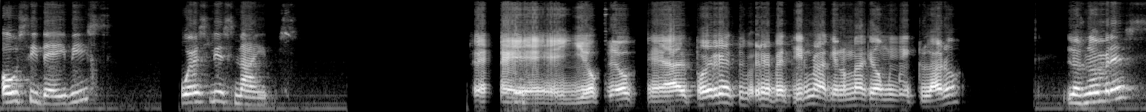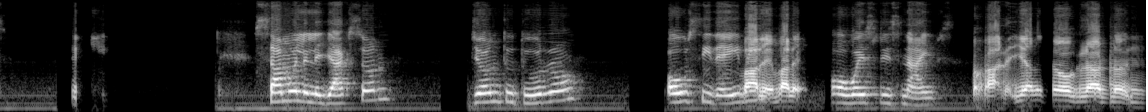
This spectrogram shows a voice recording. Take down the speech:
O.C. Davis, Wesley Snipes. Eh, yo creo que... ¿Puedes re- repetirme la que no me ha quedado muy claro? ¿Los nombres? Samuel L. Jackson, John Turturro, O.C. Davis Vale, vale. o Wesley Snipes. Vale, ya lo tengo claro.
